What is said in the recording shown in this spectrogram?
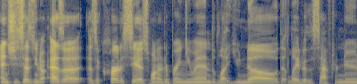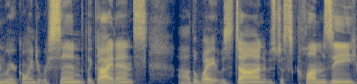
and she says, you know, as a as a courtesy, I just wanted to bring you in to let you know that later this afternoon we are going to rescind the guidance. Uh, the way it was done, it was just clumsy.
